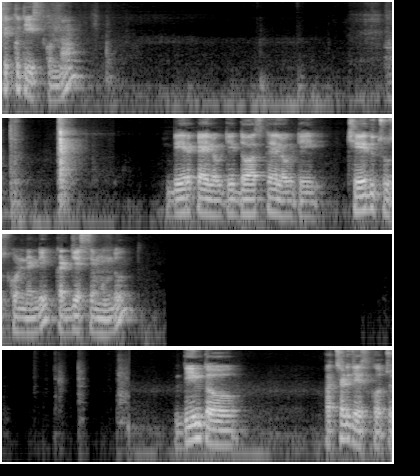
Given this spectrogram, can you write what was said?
చెక్కు తీసుకుందాం. బీరకాయలు ఒకటి దోసకాయలు ఒకటి చేదు చూసుకోండి అండి కట్ చేసే ముందు. దీంతో పచ్చడి చేసుకోవచ్చు.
